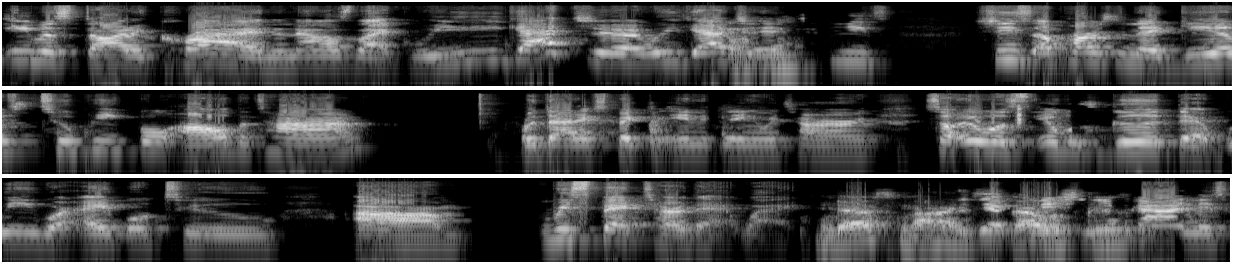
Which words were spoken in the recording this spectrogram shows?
even started crying. And I was like, we got you. We got you. And she's, she's a person that gives to people all the time without expecting anything in return. So it was, it was good that we were able to, um, respect her that way. That's nice. The definition of kindness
